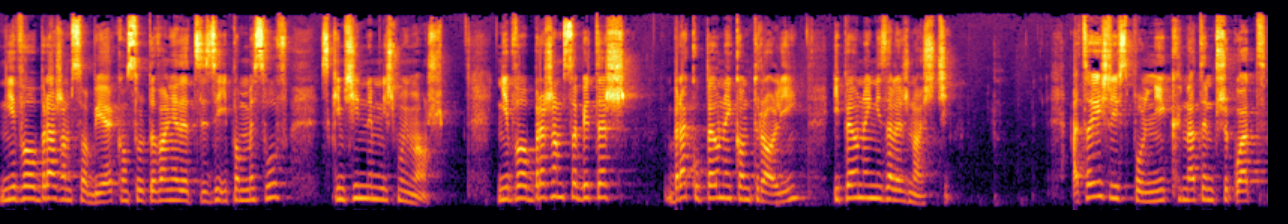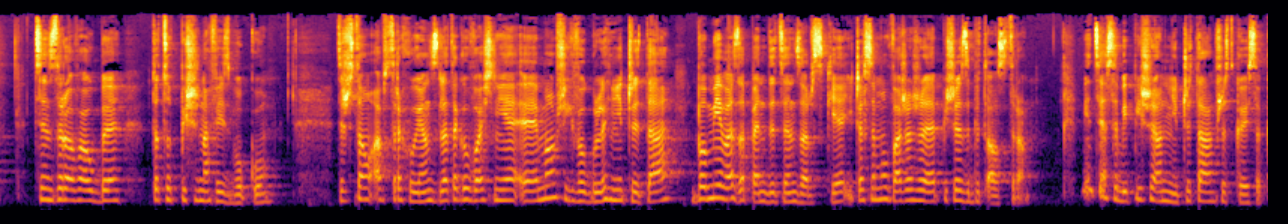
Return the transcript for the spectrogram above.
Nie wyobrażam sobie konsultowania decyzji i pomysłów z kimś innym niż mój mąż. Nie wyobrażam sobie też braku pełnej kontroli i pełnej niezależności. A co jeśli wspólnik, na ten przykład cenzurowałby to, co pisze na Facebooku. Zresztą abstrahując, dlatego właśnie e, mąż ich w ogóle nie czyta, bo miewa zapędy cenzorskie i czasem uważa, że pisze zbyt ostro. Więc ja sobie piszę, on nie czyta, wszystko jest ok.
